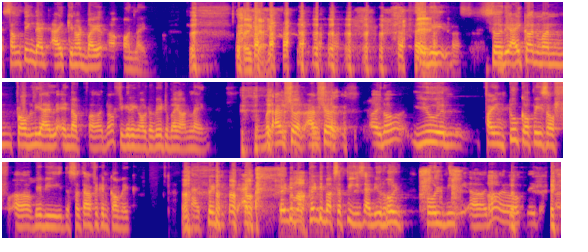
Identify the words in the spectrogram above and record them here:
something that I cannot buy uh, online. okay. So the so the icon one probably I'll end up uh, you know, figuring out a way to buy online. But I'm sure I'm sure uh, you know you will find two copies of uh, maybe the South African comic at 20, at 20, bu- 20 bucks a piece and you'll hold hold me uh, no, uh,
